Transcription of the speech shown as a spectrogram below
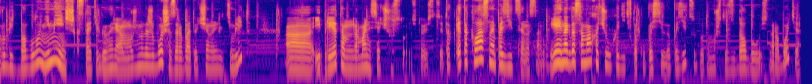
рубить бабло, не меньше, кстати говоря. Можно даже больше зарабатывать, чем тимлит а, и при этом нормально себя чувствовать. То есть это, это классная позиция, на самом деле. Я иногда сама хочу уходить в такую пассивную позицию, потому что задолбываюсь на работе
